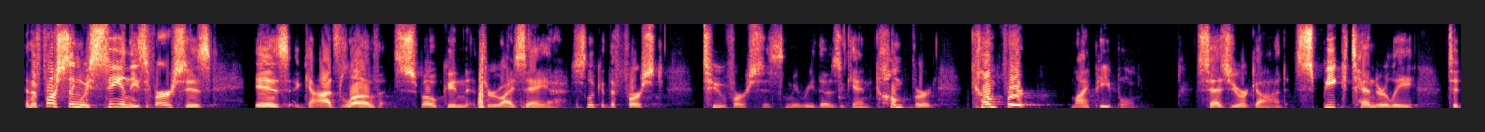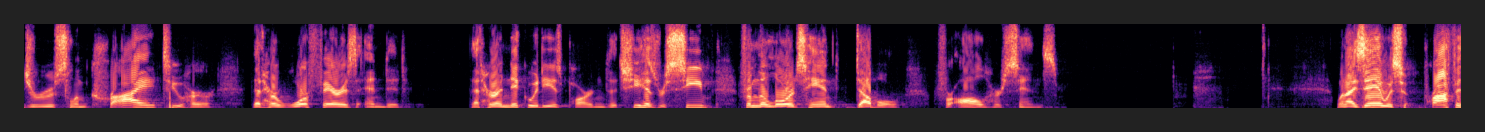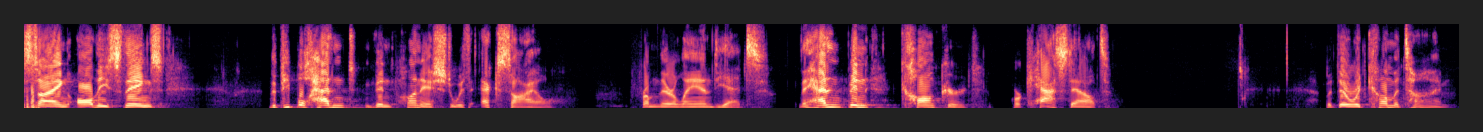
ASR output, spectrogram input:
And the first thing we see in these verses is God's love spoken through Isaiah. Just look at the first two verses. Let me read those again. Comfort, comfort my people says your God. Speak tenderly to Jerusalem. Cry to her that her warfare is ended, that her iniquity is pardoned, that she has received from the Lord's hand double for all her sins. When Isaiah was prophesying all these things, the people hadn't been punished with exile from their land yet. They hadn't been conquered or cast out. But there would come a time,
